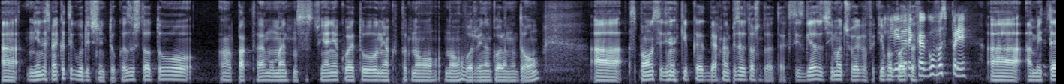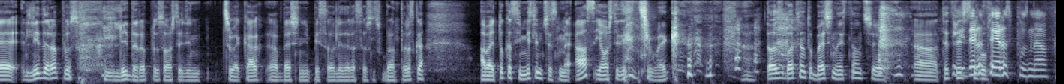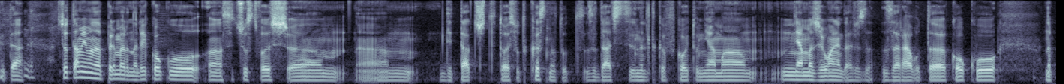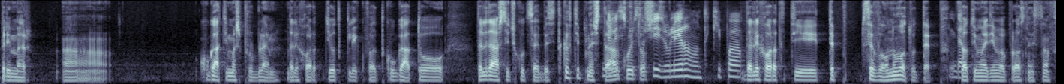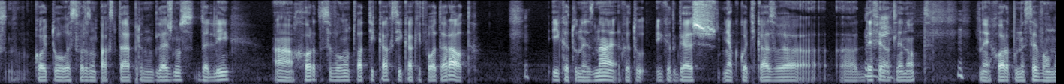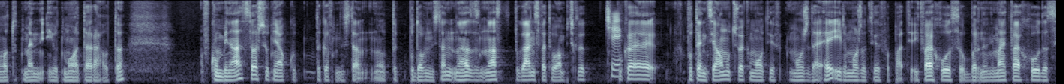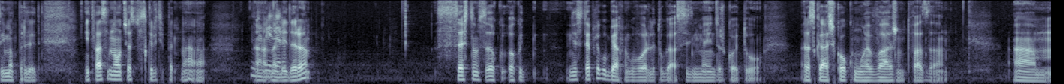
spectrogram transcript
А, ние не сме категорични тук, защото а, пак това е моментно състояние, което някой път много, много върви нагоре-надолу. А, спомням си един екип, където бяхме написали точно този текст. Изглежда, че има човек в екипа, Лидера, който... как го възприе? А, ами те, лидера плюс, лидера плюс още един човек как беше ни писал лидера всъщност в обратната връзка. Абе, тук си мислим, че сме аз и още един човек. Тоест, готиното беше наистина, че а, те Лидера го... се е разпознал. Да. да. Защото там има, например, нали, колко а, се чувстваш детачд, т.е. откъснат от задачите, нали, такъв, който няма, няма желание даже за, за работа, колко, например, а, когато имаш проблем, дали хората ти откликват, когато дали даваш всичко от себе си. Такъв тип неща, Дали които чувстваш изолиран от екипа? дали хората ти те, се вълнуват от теб. Да. Защото има един въпрос, наистина, който е свързан пак с тази принадлежност. Дали а, хората се вълнуват това ти как си и как е твоята работа. И като не знае, като, и като гледаш някой, който ти казва а, definitely not, не, хората не се вълнуват от мен и от моята работа. В комбинация с още от няколко такъв неща, от подобни неща, на нас, нас тогава ни светва лампичката. Че? Тук е потенциално човека може, да в- може да е или може да отиде в апатия. И това е хубаво да се обърне внимание, това е хубаво да се има предвид. И това са много често скрити петна На на, на, лидера. на лидера. Сещам се, ако, ако ние с теб ли го бяхме говорили тогава с един менеджер, който разказваше колко му е важно това за ам,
